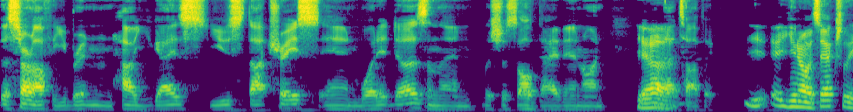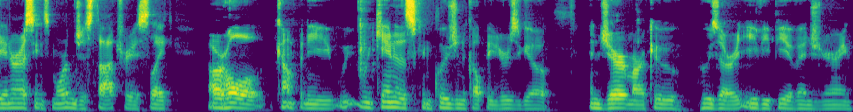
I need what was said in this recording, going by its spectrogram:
Let's start off with you, Britton, and how you guys use ThoughtTrace and what it does, and then let's just all dive in on, on yeah, that topic. Y- you know, it's actually interesting. It's more than just ThoughtTrace. Like our whole company, we, we came to this conclusion a couple of years ago. And Jarrett Marcoux, who's our EVP of engineering,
